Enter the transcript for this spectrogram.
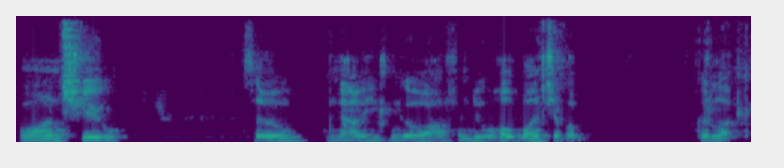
one shoe. So now you can go off and do a whole bunch of them. Good luck.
